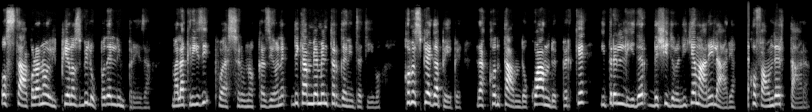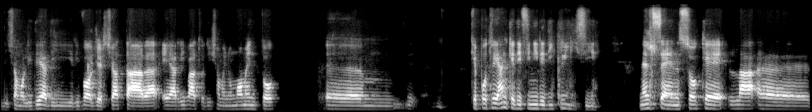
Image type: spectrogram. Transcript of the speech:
ostacolano il pieno sviluppo dell'impresa, ma la crisi può essere un'occasione di cambiamento organizzativo, come spiega Pepe, raccontando quando e perché i tre leader decidono di chiamare Ilaria, co-founder Tara. Diciamo, l'idea di rivolgerci a Tara è arrivato diciamo, in un momento ehm, che potrei anche definire di crisi, nel senso che la, eh,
